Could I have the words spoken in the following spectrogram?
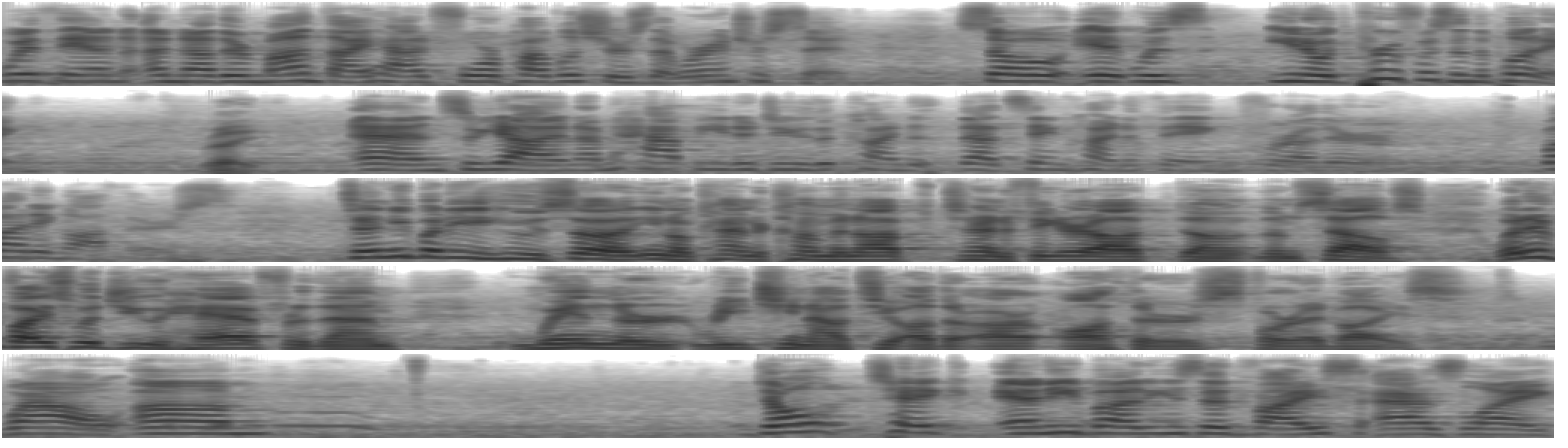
within another month, I had four publishers that were interested. So it was, you know, the proof was in the pudding. Right. And so yeah, and I'm happy to do the kind of that same kind of thing for other budding authors. To anybody who's uh, you know kind of coming up, trying to figure out uh, themselves, what advice would you have for them when they're reaching out to other authors for advice? Wow. Um, don't take anybody's advice as like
